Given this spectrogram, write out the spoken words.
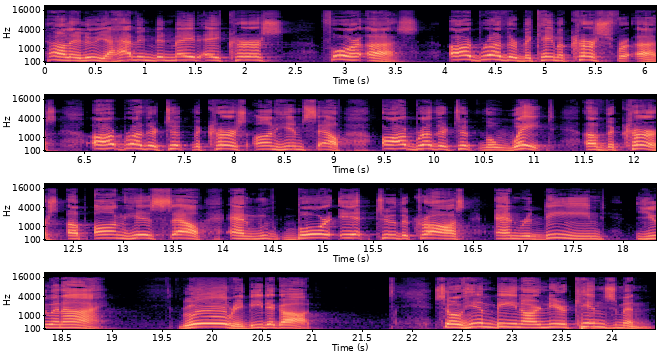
Hallelujah. Having been made a curse for us. Our brother became a curse for us. Our brother took the curse on himself. Our brother took the weight of the curse upon himself and bore it to the cross and redeemed you and I. Glory be to God. So, him being our near kinsman,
